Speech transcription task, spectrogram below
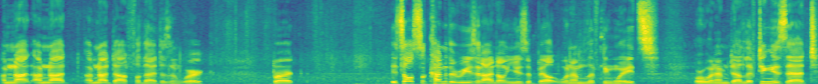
I'm not I'm not I'm not doubtful that it doesn't work but it's also kind of the reason I don't use a belt when I'm lifting weights or when I'm deadlifting is that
